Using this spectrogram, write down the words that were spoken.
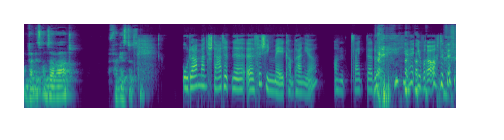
Und dann ist unser Rat, vergesst es. Oder man startet eine äh, Phishing-Mail-Kampagne und zeigt dadurch, ja, ihr braucht es.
